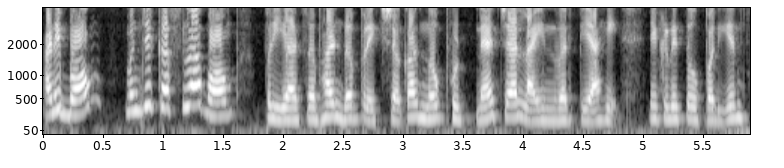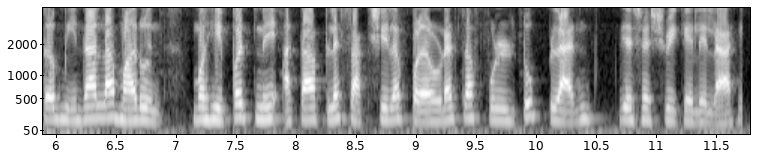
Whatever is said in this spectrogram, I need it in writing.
आणि बॉम्ब म्हणजे कसला बॉम्ब प्रियाचं भांड प्रेक्षकांनो फुटण्याच्या लाईनवरती आहे. इकडे तोपर्यंत मीनाला मारून महिपतने आता आपल्या साक्षीला पळवण्याचा फुल टू प्लॅन यशस्वी केलेला आहे.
